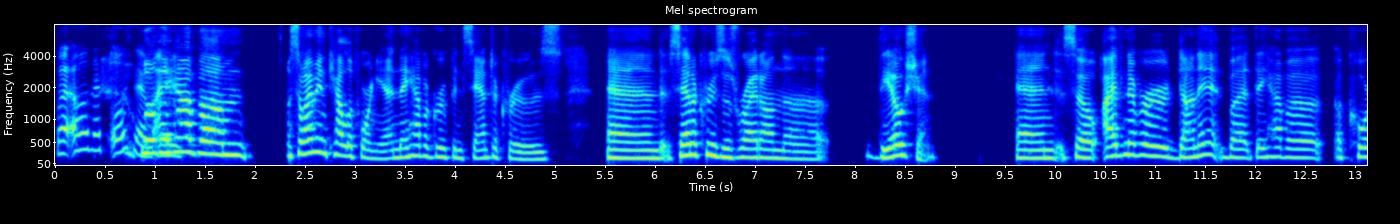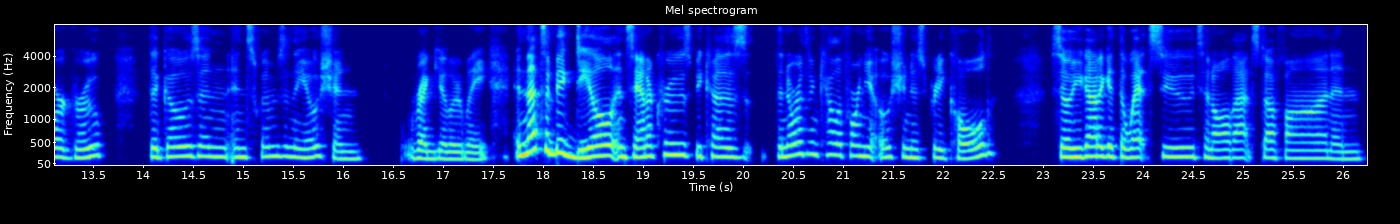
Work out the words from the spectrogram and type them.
but oh, that's awesome. Well, they I... have um so I'm in California and they have a group in Santa Cruz. And Santa Cruz is right on the the ocean. And so I've never done it, but they have a, a core group that goes and, and swims in the ocean regularly. And that's a big deal in Santa Cruz because the Northern California ocean is pretty cold. So you got to get the wetsuits and all that stuff on. And,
